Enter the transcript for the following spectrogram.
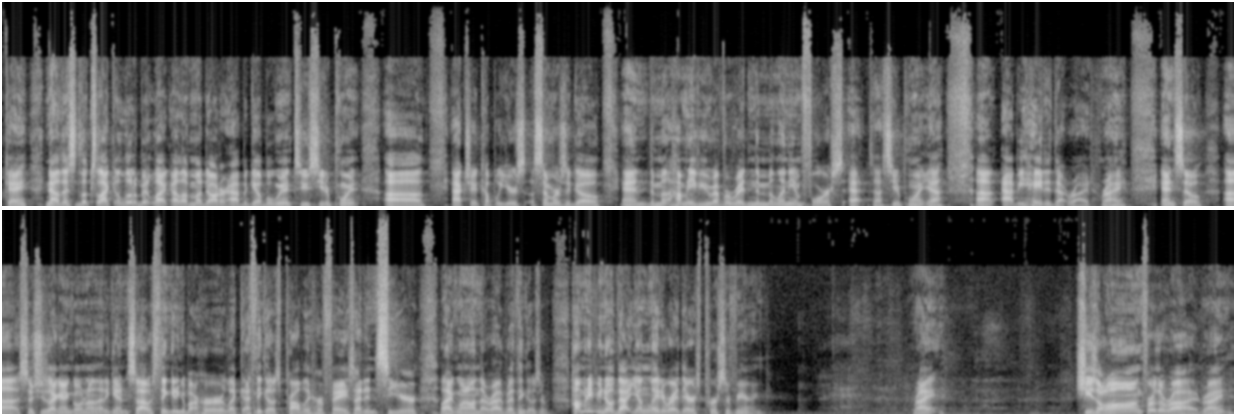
Okay. Now this looks like a little bit like I love my daughter Abigail, but we went to Cedar Point uh, actually a couple years uh, summers ago. And the, how many of you have ever ridden the Millennium Force at uh, Cedar Point? Yeah. Uh, Abby hated that ride, right? And so uh, so she's like, I ain't going on that again. So I was thinking about her. Like I think that was probably her face. I didn't see her like went on that ride, but I think it was her. How many of you know that young lady right there is persevering? Right. She's along for the ride, right?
